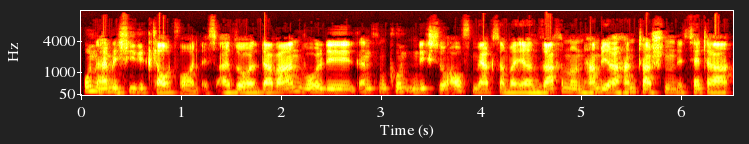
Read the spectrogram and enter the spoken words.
unheimlich viel geklaut worden ist. Also da waren wohl die ganzen Kunden nicht so aufmerksam bei ihren Sachen und haben ihre Handtaschen etc.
